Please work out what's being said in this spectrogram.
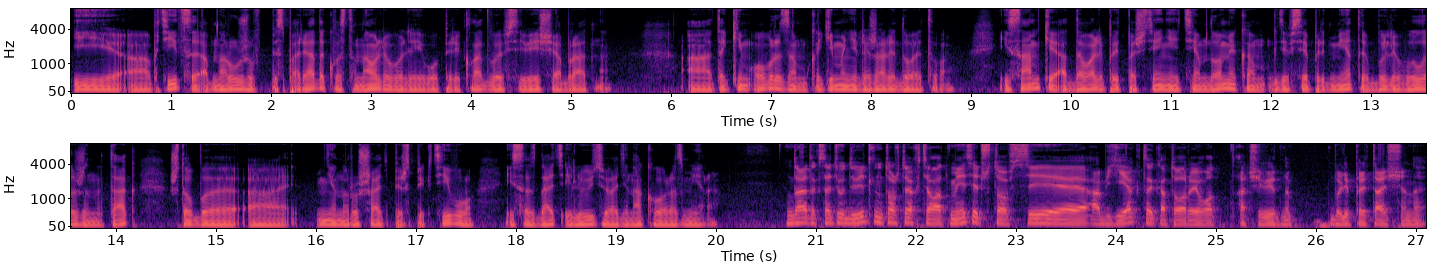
И э, птицы, обнаружив беспорядок, восстанавливали его, перекладывая все вещи обратно. А, таким образом, каким они лежали до этого. И самки отдавали предпочтение тем домикам, где все предметы были выложены так, чтобы а, не нарушать перспективу и создать иллюзию одинакового размера. Да, это, кстати, удивительно то, что я хотел отметить, что все объекты, которые вот, очевидно, были притащены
